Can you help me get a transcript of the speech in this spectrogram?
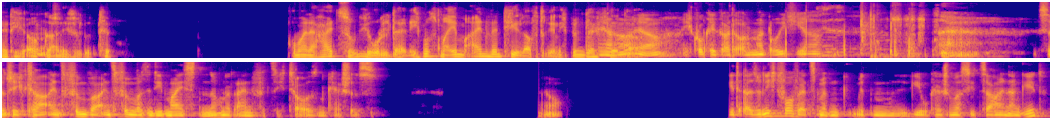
Hätte ich auch gar nicht so getippt. Oh, meine Heizung jodelt ein. Ich muss mal eben ein Ventil aufdrehen. Ich bin gleich ja, wieder da. Ja, ich gucke hier gerade auch mal durch hier. Ist natürlich klar, 1,5er, 1,5er sind die meisten, ne? 141.000 Caches. Ja. Geht also nicht vorwärts mit dem, mit dem Geocachen, was die Zahlen angeht.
